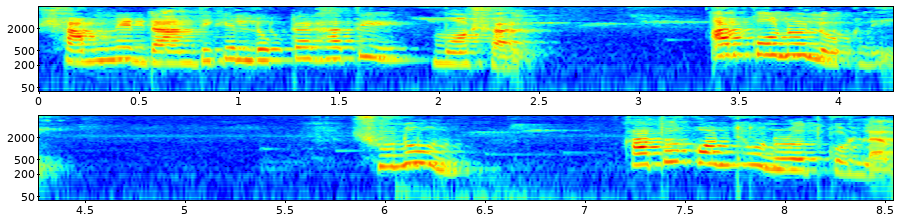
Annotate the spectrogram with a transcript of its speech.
সামনের ডান দিকের লোকটার হাতে মশাল। আর কোনো লোক নেই। শুনুন, কাতর কণ্ঠে অনুরোধ করলাম।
